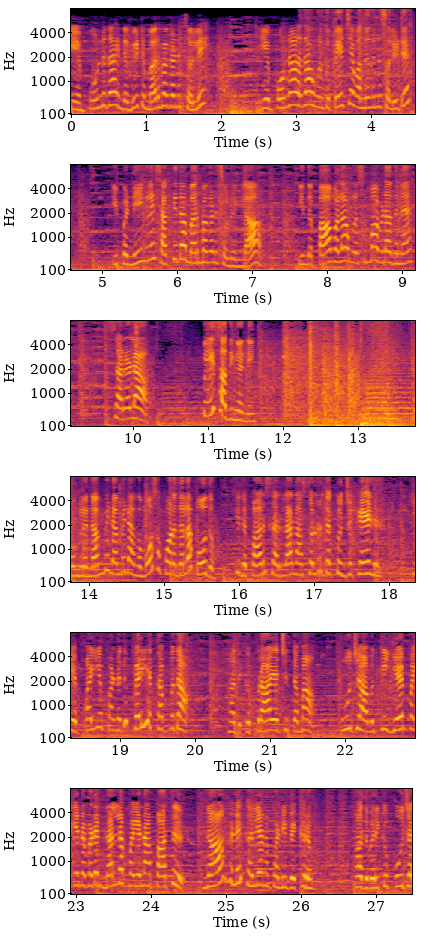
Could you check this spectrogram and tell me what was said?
என் பொண்ணுதான் இந்த வீட்டு மருமகன்னு சொல்லி என் பொண்ணாலதான் உங்களுக்கு பேச்சே வந்ததுன்னு சொல்லிட்டு இப்ப நீங்களே சக்தி தான் மருமகன்னு சொல்றீங்களா? இந்த பாவெல்லாம் உங்களை சும்மா விடாதுன்னு. சரளா பேசாதீங்க நீ உங்களை நம்பி நம்பி நாங்க மோசம் போனதெல்லாம் போதும். இத பாரு சரளா நான் சொல்றத கொஞ்சம் கேளு. என் பையன் பண்ணது பெரிய தப்பு தான் அதுக்கு பிராயச்சித்தமா பூஜாவுக்கு என் பையனை விட நல்ல பையனா பார்த்து நாங்களே கல்யாணம் பண்ணி வைக்கிறோம். அது வரைக்கும் பூஜா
